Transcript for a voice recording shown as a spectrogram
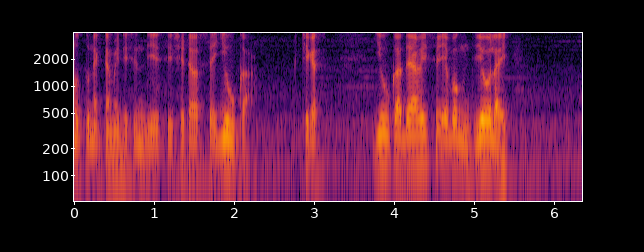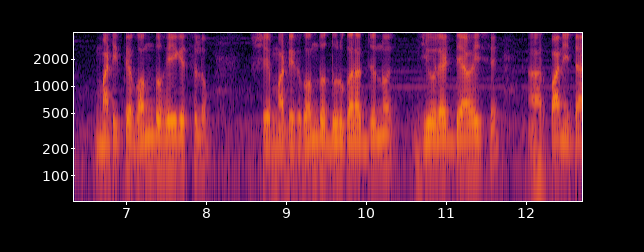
নতুন একটা মেডিসিন দিয়েছি, সেটা হচ্ছে ইউকা। ঠিক আছে? ইউকা দেওয়া হয়েছে এবং জিওলাইট মাটিতে গন্ধ হয়ে গেছিল। সে মাটির গন্ধ দূর করার জন্য জিওলাইট দেওয়া হয়েছে আর পানিটা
